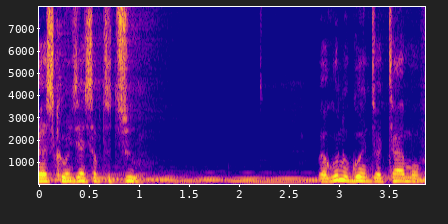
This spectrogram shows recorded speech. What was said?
First Corinthians chapter 2. We're going to go into a time of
